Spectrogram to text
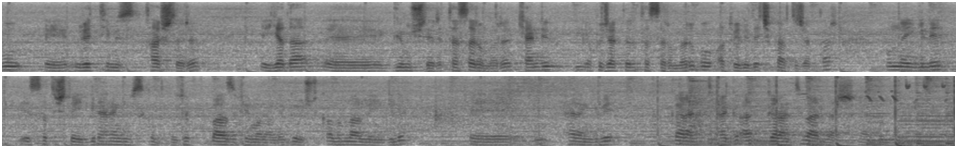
bu e, ürettiğimiz taşları e, ya da e, gümüşleri, tasarımları, kendi yapacakları tasarımları bu atölyede çıkartacaklar. Bununla ilgili e, satışla ilgili herhangi bir sıkıntımız yok. Bazı firmalarla görüştük. Alımlarla ilgili e, herhangi bir garanti, garanti verdiler. Yani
